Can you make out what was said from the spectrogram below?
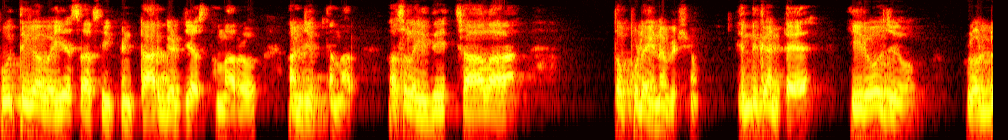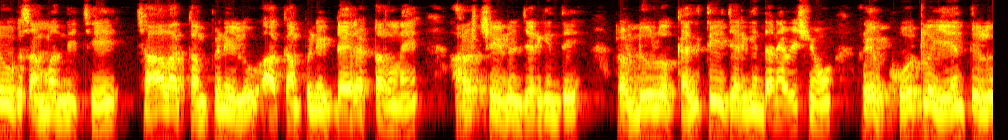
పూర్తిగా వైఎస్ఆర్సీపీని టార్గెట్ చేస్తున్నారు అని చెప్తున్నారు. అసలు ఇది చాలా తప్పుడైన విషయం. ఎందుకంటే ఈరోజు లడ్డూకు సంబంధించి చాలా కంపెనీలు ఆ కంపెనీ డైరెక్టర్ని అరెస్ట్ చేయడం జరిగింది. లడ్డూలో కల్తీ జరిగిందనే విషయం రేపు కోర్టులో ఏం తెలు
